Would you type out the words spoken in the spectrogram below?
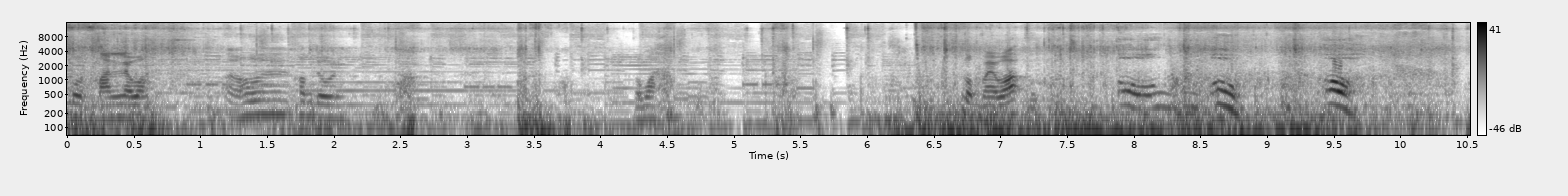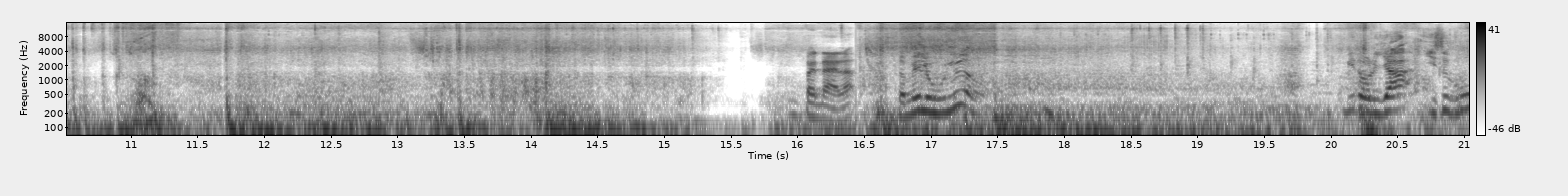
หมดมันแล้ววะเอ้ยเข้าไปโดนลงมาหลบไหมวะ โอ้ โอ้ โอ้ ไปไหนและจะไม่รู้เรื่องมิโดริยะอิซุคุ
